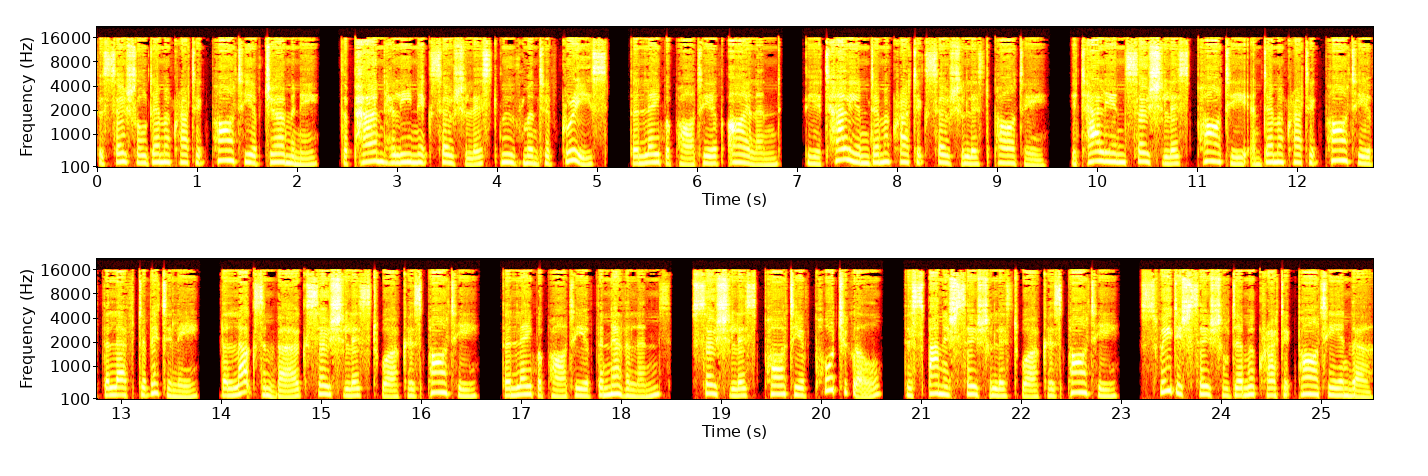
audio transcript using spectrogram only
the Social Democratic Party of Germany, the Pan-Hellenic Socialist Movement of Greece, the Labour Party of Ireland, the Italian Democratic Socialist Party, Italian Socialist Party and Democratic Party of the Left of Italy, the Luxembourg Socialist Workers' Party, the Labour Party of the Netherlands, Socialist Party of Portugal, the Spanish Socialist Workers' Party, Swedish Social Democratic Party and the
